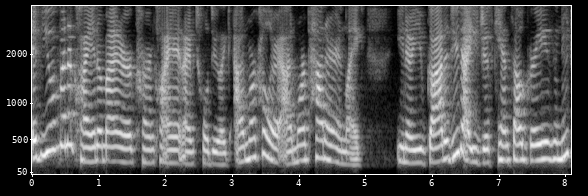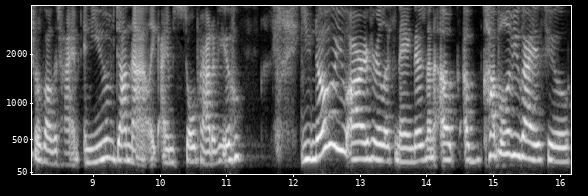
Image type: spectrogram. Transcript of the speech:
if you've been a client of mine or a current client and I've told you like add more color, add more pattern, like, you know, you've got to do that. You just can't sell grays and neutrals all the time. And you've done that. Like, I'm so proud of you. you know who you are if you're listening. There's been a, a couple of you guys who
